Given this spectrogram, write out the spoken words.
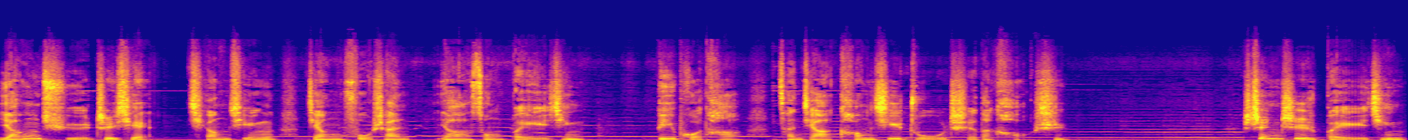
阳曲知县强行将富山押送北京，逼迫他参加康熙主持的考试。身至北京，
